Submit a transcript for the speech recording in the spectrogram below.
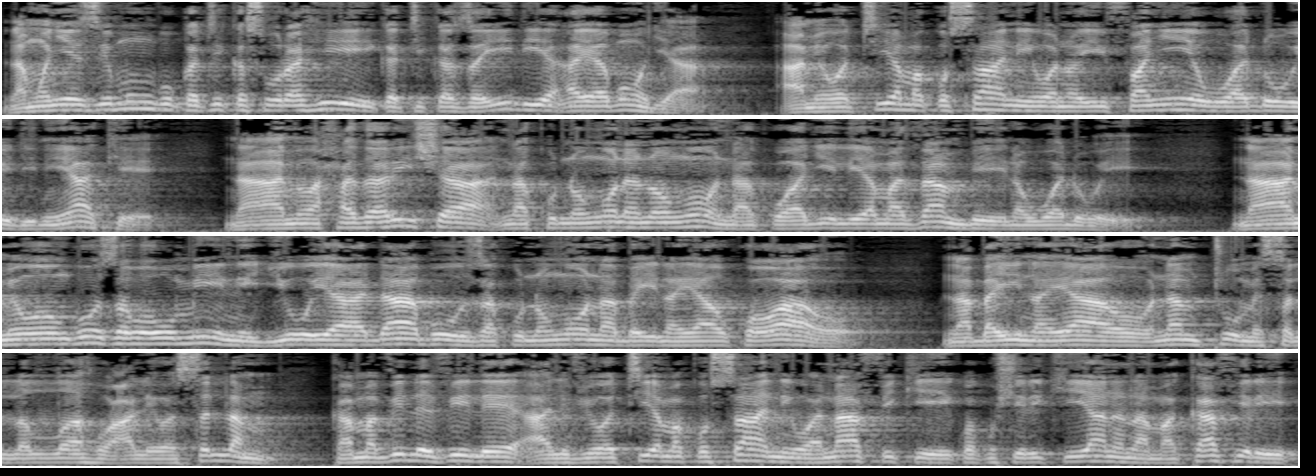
Na Mwenyezi Mungu katika sura hii katika zaidi ya aya moja amewatia makosani wanaoifanyia uadui dini yake na amewahadharisha na kunong'ona nong'ona kwa ajili ya madhambi na uadui na amewaongoza waumini juu ya adabu za kunong'ona baina yao kwa wao na baina yao na mtume sallallahu alaihi wasallam kama vile vile alivyowatia makosani wanafiki kwa kushirikiana na makafiri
